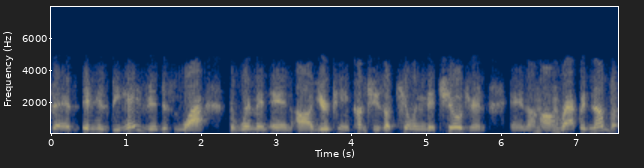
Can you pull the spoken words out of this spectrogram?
says in his behavior, this is why the women in uh, European countries are killing their children in a, mm-hmm. rapid number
